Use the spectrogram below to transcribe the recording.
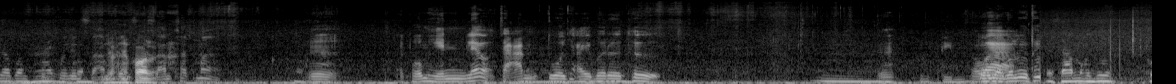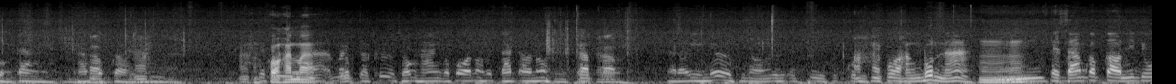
เดี๋ยวก่อนหายผมเห็นสามเดี๋ยวให้พ่อ สามชัดมากเออแต่ผมเห็นแล้วสามตัวใหญ่เบอร์เรอเทอร์อืมเพราะตัวว่าใหญ่ก็ลือทึบแต่สามมันก็อยู่ช่วงกลางสามกับเก่าพอหันหน้ามันก็คือสองหางก็พอเนาะไปตัดเอาเนาะครับครับ แต่เราเองเด้อพี่น้องเออที่ทุกคนให้พ่อหางบนนะ อืมแต่สามกับเก่านี่อยู่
